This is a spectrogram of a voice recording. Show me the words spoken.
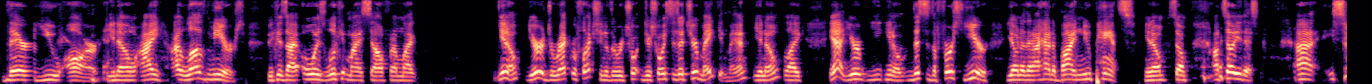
there you are. You know i i love mirrors because i always look at myself and i'm like you know you're a direct reflection of the your choices that you're making man you know? Like yeah you're you, you, know this is the first year yona that i had to buy new pants you know? So i'll tell you this. Uh, so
